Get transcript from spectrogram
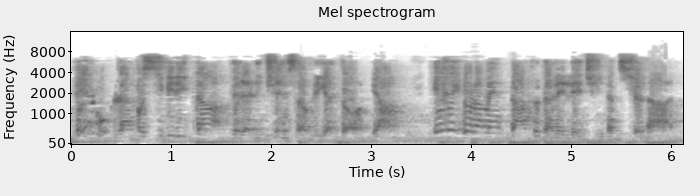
Però la possibilità della licenza obbligatoria regolamentato dalle leggi nazionali.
